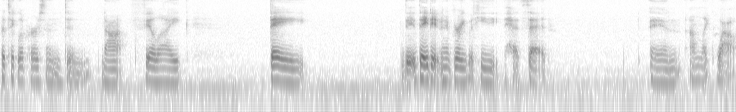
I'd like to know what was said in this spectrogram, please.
particular person did not feel like they they, they didn't agree with he had said. And I'm like, wow.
